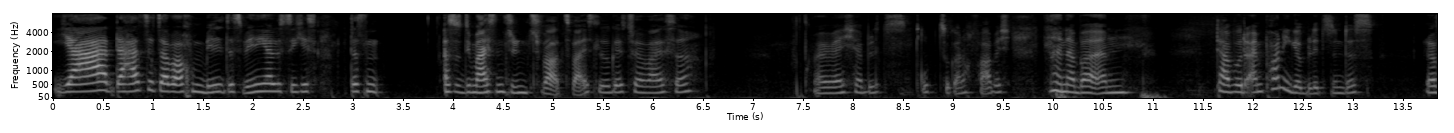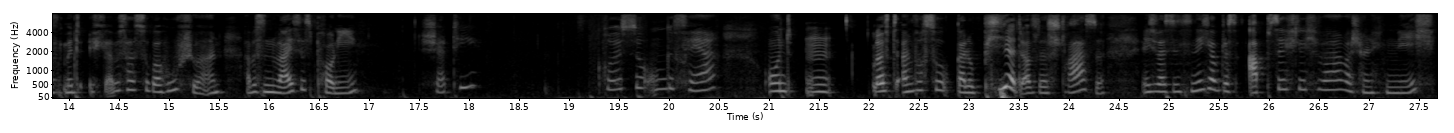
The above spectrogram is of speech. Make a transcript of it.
Ja, da hat es jetzt aber auch ein Bild, das weniger lustig ist. Das sind, also die meisten sind schwarz-weiß, logischerweise. Weil welcher Blitz druckt sogar noch farbig. Nein, aber ähm, da wurde ein Pony geblitzt und das läuft mit, ich glaube, es hat sogar Hufschuhe an, aber es ist ein weißes Pony. Shetty Größe ungefähr und mh, mm, läuft einfach so galoppiert auf der Straße. Ich weiß jetzt nicht, ob das absichtlich war, wahrscheinlich nicht.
